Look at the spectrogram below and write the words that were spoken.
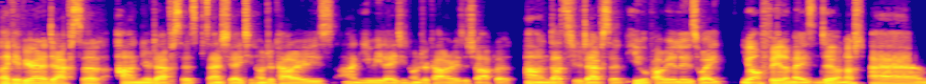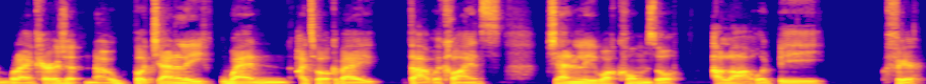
Like if you're in a deficit and your deficit is potentially 1800 calories and you eat 1800 calories of chocolate and that's your deficit, you will probably lose weight. You don't feel amazing doing it. Um, would I encourage it? No. But generally, when I talk about that with clients, generally what comes up a lot would be fear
